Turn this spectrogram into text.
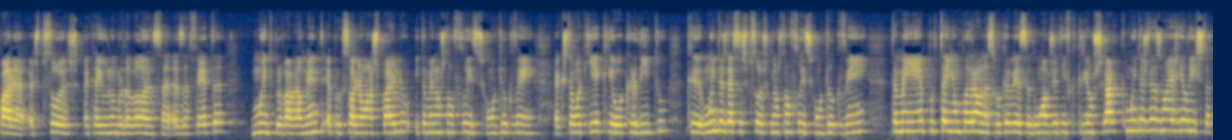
Para as pessoas a quem o número da balança as afeta, muito provavelmente é porque se olham ao espelho e também não estão felizes com aquilo que vêm. A questão aqui é que eu acredito que muitas dessas pessoas que não estão felizes com aquilo que vêm também é porque têm um padrão na sua cabeça de um objetivo que queriam chegar que muitas vezes não é realista.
